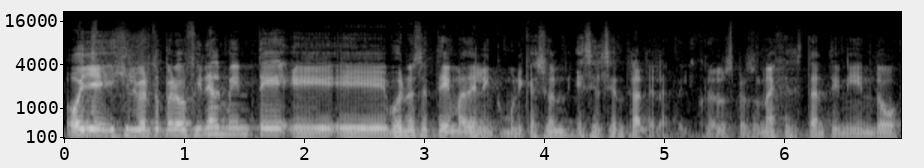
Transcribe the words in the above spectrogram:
Oye, Gilberto, pero finalmente, eh, eh, bueno, ese tema de la incomunicación es el central de la película. Los personajes están teniendo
